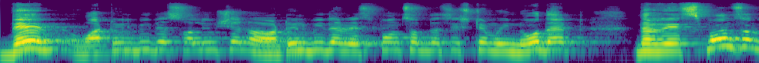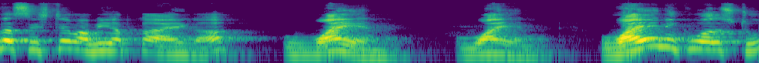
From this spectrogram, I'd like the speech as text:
then what will be the solution or what will be the response of the system we know that the response of the system abhi aapka aayega yn yn yn equals to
